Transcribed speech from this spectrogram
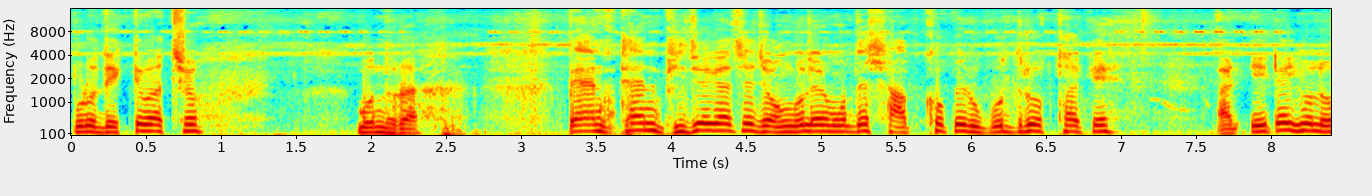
পুরো দেখতে পাচ্ছ। বন্ধুরা প্যান্ট ট্যান ভিজে গেছে, জঙ্গলের মধ্যে সাপ খোপের উপদ্রব থাকে। আর এটাই হলো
